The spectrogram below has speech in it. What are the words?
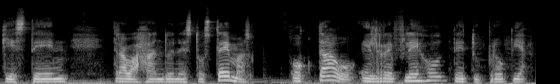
que estén trabajando en estos temas. Octavo, el reflejo de tu propia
